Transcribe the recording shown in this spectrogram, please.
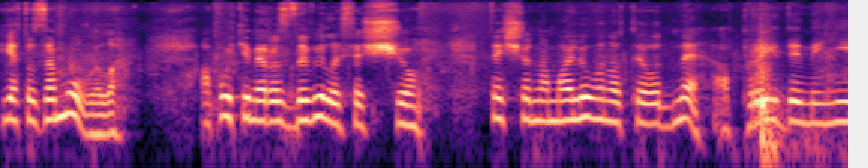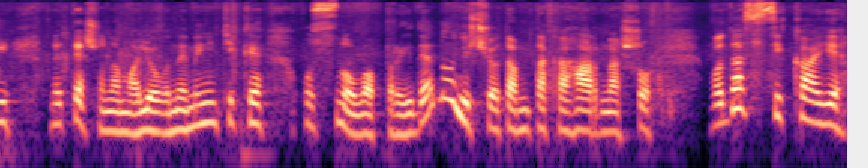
я то замовила. А потім я роздивилася, що те, що намальовано, те одне, а прийде мені не те, що намальоване, мені тільки основа прийде. Ну нічого, там така гарна, що вода стікає.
